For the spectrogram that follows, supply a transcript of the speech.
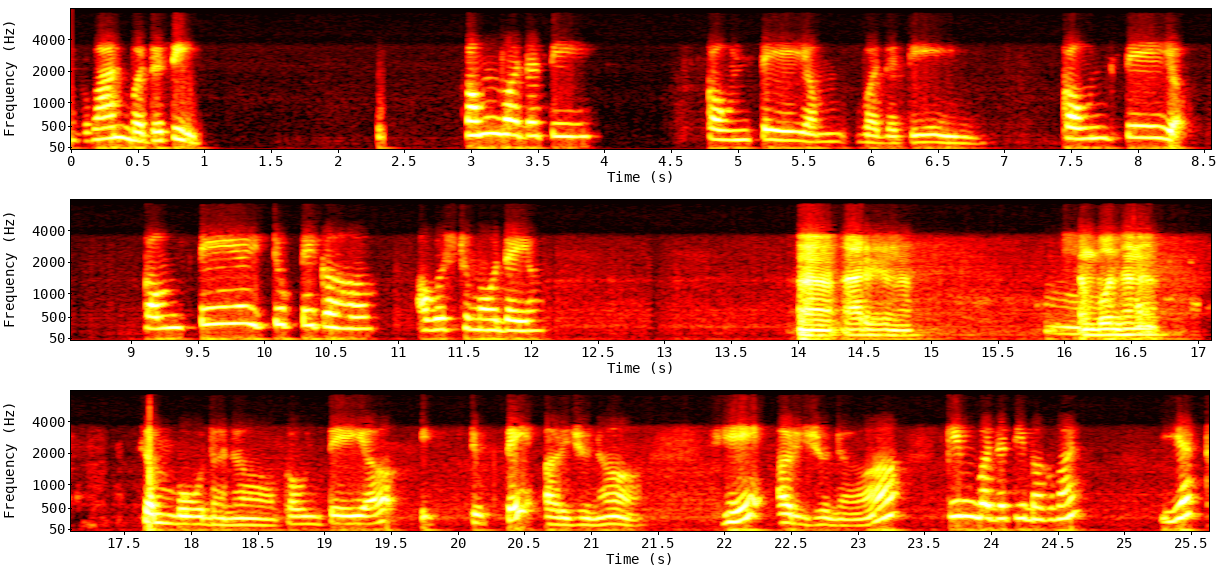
भगवान् वदति। कं वदति? कौन्तेयं वदति। कौन्तेय। कौन्तेय इत्युक्ते कः? अगस्ट् महोदय। अर्जुन सम्बोधन। सम्बोधन। कौन्तेय इत्युक्ते अर्जुन। हे अर्जुन किं वदति भगवान्? यत्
